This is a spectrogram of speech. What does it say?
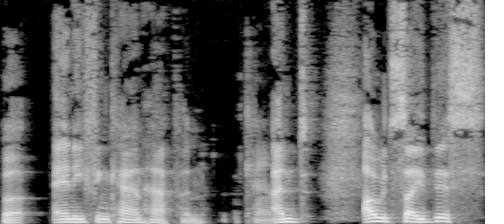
but anything can happen. Can. And I would say this,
